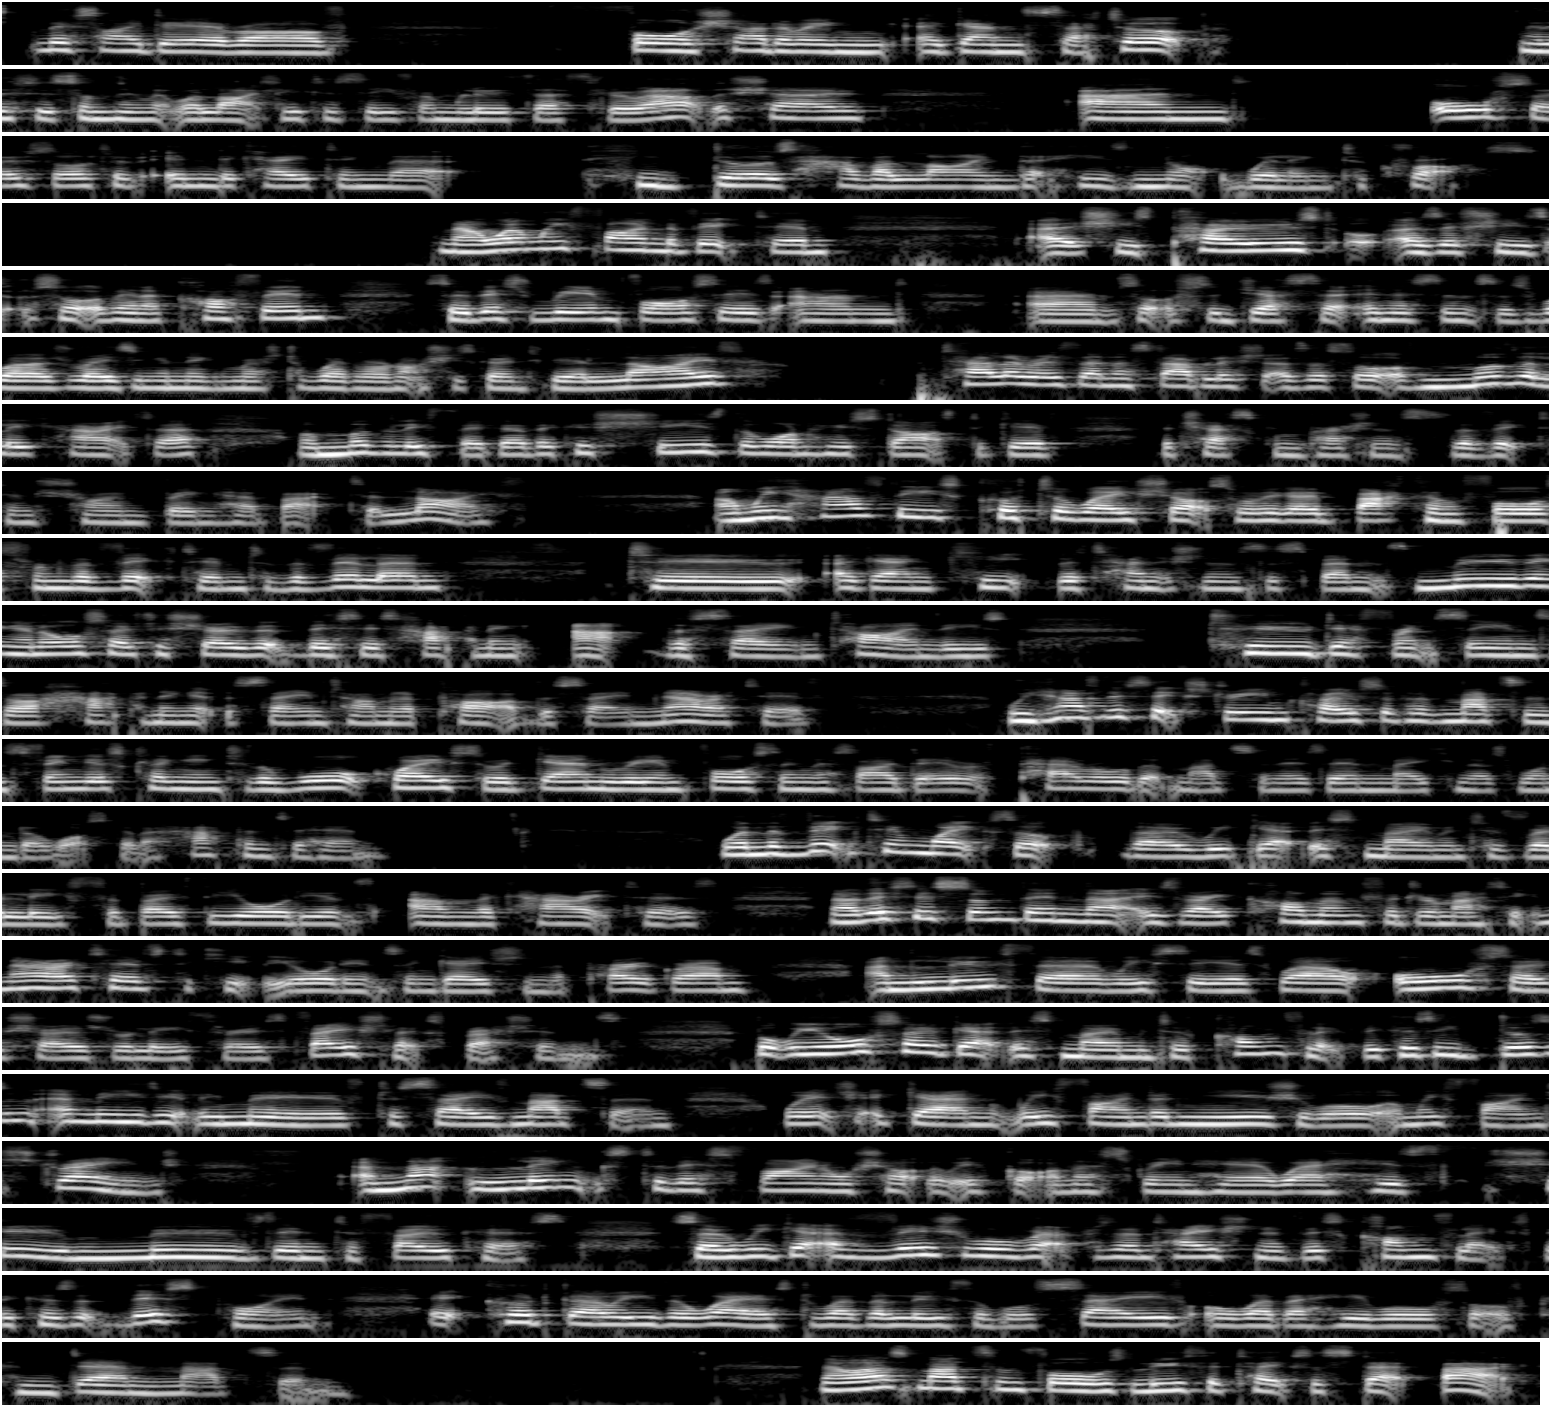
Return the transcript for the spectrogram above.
this idea of foreshadowing again set up. This is something that we're likely to see from Luther throughout the show. And also sort of indicating that he does have a line that he's not willing to cross. Now, when we find the victim, uh, she's posed as if she's sort of in a coffin, so this reinforces and um, sort of suggests her innocence as well as raising enigma as to whether or not she's going to be alive. Teller is then established as a sort of motherly character or motherly figure because she's the one who starts to give the chest compressions to the victim to try and bring her back to life. And we have these cutaway shots where we go back and forth from the victim to the villain to again keep the tension and suspense moving and also to show that this is happening at the same time. These two different scenes are happening at the same time and are part of the same narrative. We have this extreme close up of Madsen's fingers clinging to the walkway, so again reinforcing this idea of peril that Madsen is in, making us wonder what's going to happen to him. When the victim wakes up, though, we get this moment of relief for both the audience and the characters. Now, this is something that is very common for dramatic narratives to keep the audience engaged in the programme. And Luther, we see as well, also shows relief through his facial expressions. But we also get this moment of conflict because he doesn't immediately move to save Madsen, which again we find unusual and we find strange. And that links to this final shot that we've got on the screen here where his shoe moves into focus. So we get a visual representation of this conflict because at this point it could go either way as to whether Luther will save or whether he will sort of condemn Madsen. Now as Madsen falls, Luther takes a step back,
